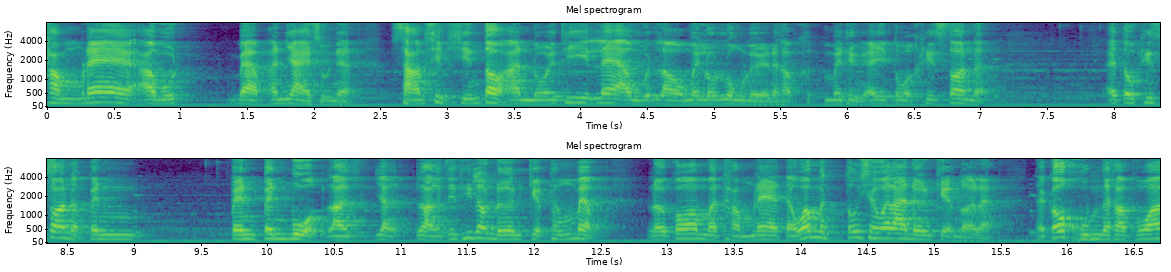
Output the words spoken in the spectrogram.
ทำแร่อาวุธแบบอันใหญ่สุดเนี่ย 30 ชิ้นต่ออันโดยที่แร่อาวุธเราไม่ลดลงเลยนะครับไม่ถึงไอตัวคริสตัลน่ะไอตัวคริสตัลน่ะเป็นเป็นเป็นบวกหลังอย่างหลังจากที่เราเดินเก็บทั้งแมปแล้วก็มาทำแร่แต่ว่ามันต้องใช้เวลาเดินเก็บหน่อยแหละแต่ก็คุ้มนะครับ เพราะว่า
